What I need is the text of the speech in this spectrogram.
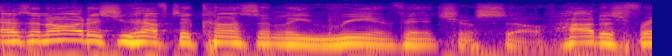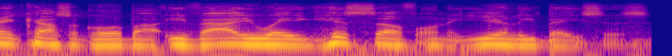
as an artist, you have to constantly reinvent yourself. How does Frank Kastle go about evaluating himself on a yearly basis?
